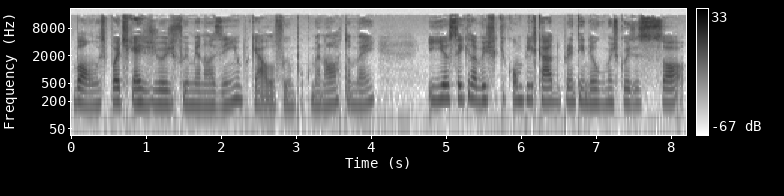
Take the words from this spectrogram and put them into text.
Bom, os podcasts de hoje foi menorzinho, porque a aula foi um pouco menor também. E eu sei que talvez fique complicado para entender algumas coisas só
